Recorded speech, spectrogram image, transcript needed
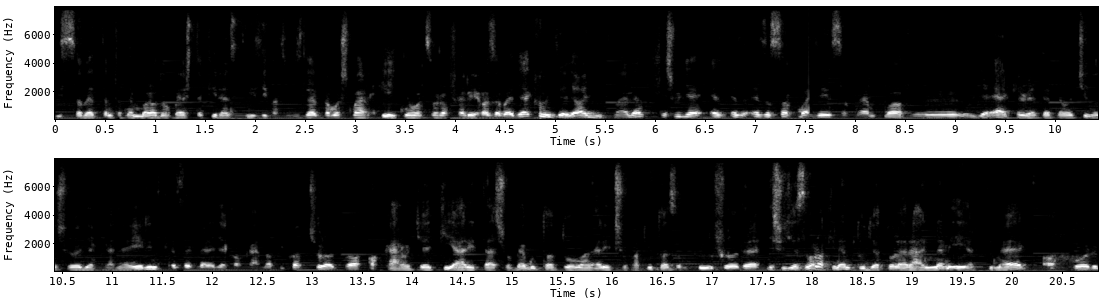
visszavettem, tehát nem maradok be este 9-10-ig az üzletben, most már 7-8 óra felé hazamegyek, úgyhogy annyit már nem. És ugye ez, ez, ez a szakma, az én szakmámban ugye elkerülhetetlen, hogy csinos hölgyekkel ne érintkezzek, ne legyek akár napi kapcsolatban, akár hogyha egy kiállításról bemutató van, elég sokat utazom külföldre, és hogy ezt valaki nem tudja tolerálni, nem érti meg, akkor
